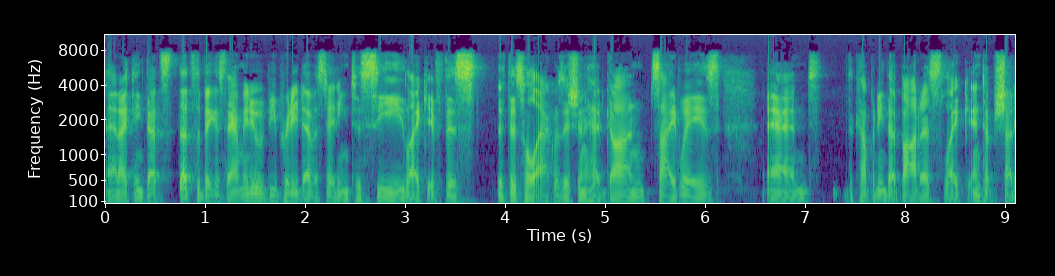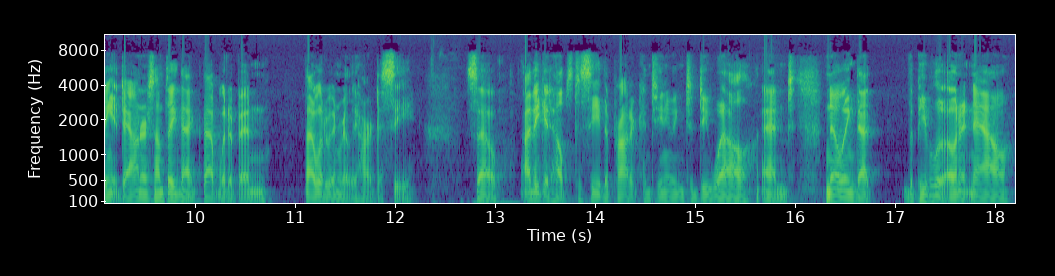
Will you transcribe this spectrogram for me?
and I think that's that's the biggest thing. I mean, it would be pretty devastating to see like if this if this whole acquisition had gone sideways and the company that bought us like end up shutting it down or something. That that would have been that would have been really hard to see. So I think it helps to see the product continuing to do well and knowing that the people who own it now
